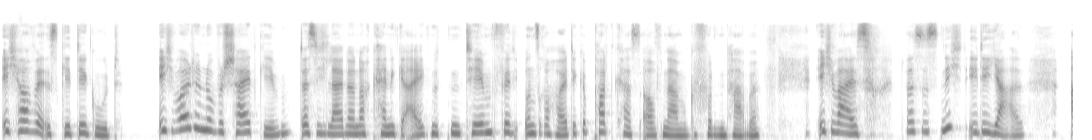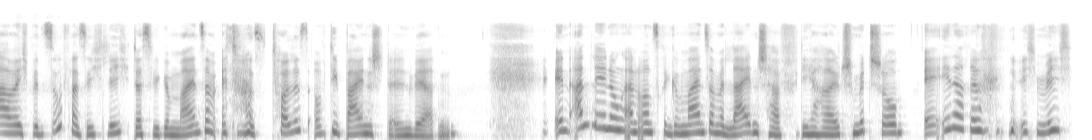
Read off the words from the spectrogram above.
ich hoffe, es geht dir gut. Ich wollte nur Bescheid geben, dass ich leider noch keine geeigneten Themen für unsere heutige Podcast-Aufnahme gefunden habe. Ich weiß, das ist nicht ideal, aber ich bin zuversichtlich, dass wir gemeinsam etwas Tolles auf die Beine stellen werden. In Anlehnung an unsere gemeinsame Leidenschaft die Harald Schmidt Show erinnere ich mich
